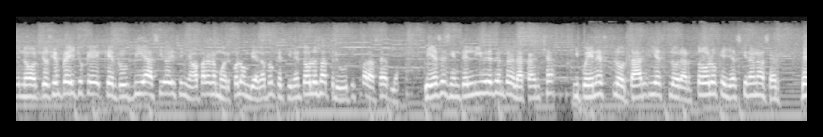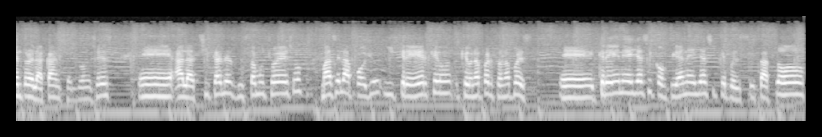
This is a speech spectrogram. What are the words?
No, yo siempre he dicho que, el rugby ha sido diseñado para la mujer colombiana porque tiene todos los atributos para hacerlo. Y ellas se sienten libres dentro de la cancha y pueden explotar y explorar todo lo que ellas quieran hacer dentro de la cancha. Entonces, eh, a las chicas les gusta mucho eso, más el apoyo y creer que, que una persona pues eh, cree en ellas y confía en ellas y que pues está todo,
